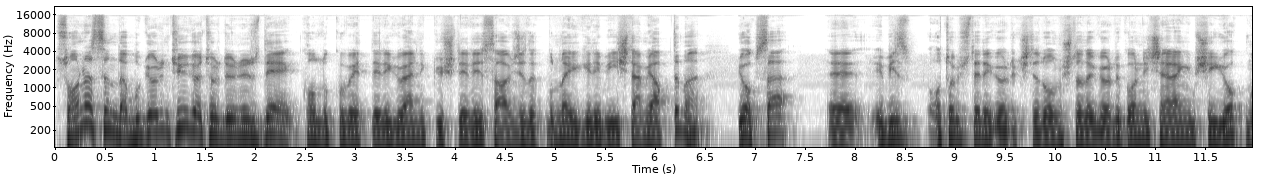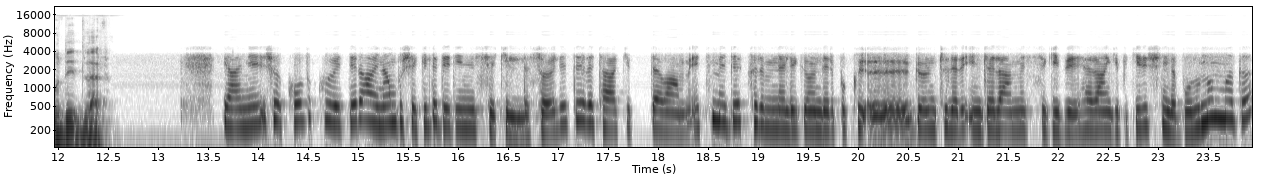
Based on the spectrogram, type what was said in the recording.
sonrasında bu görüntüyü götürdüğünüzde kolluk kuvvetleri, güvenlik güçleri, savcılık bununla ilgili bir işlem yaptı mı? Yoksa e, biz otobüste de gördük işte dolmuşta da gördük onun için herhangi bir şey yok mu dediler. Yani şu kolluk kuvvetleri aynen bu şekilde dediğiniz şekilde söyledi ve takip devam etmedi. Kriminale gönderip bu e, görüntüleri incelenmesi gibi herhangi bir girişimde bulunulmadı.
